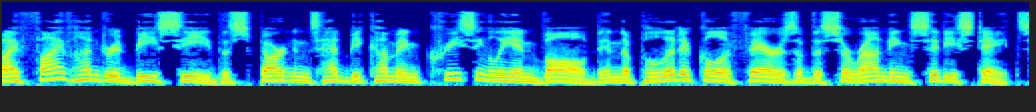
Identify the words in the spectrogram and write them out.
By 500 BC the Spartans had become increasingly involved in the political affairs of the surrounding city-states,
